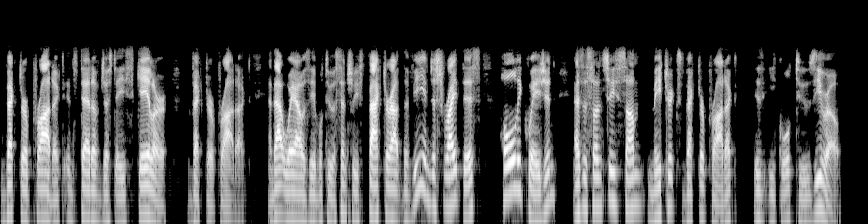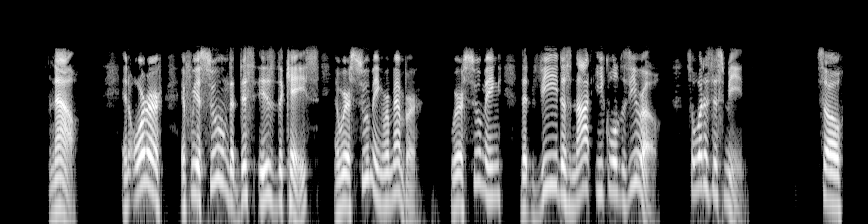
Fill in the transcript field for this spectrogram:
vector product instead of just a scalar vector product. And that way I was able to essentially factor out the v and just write this whole equation as essentially some matrix vector product is equal to 0. Now, in order, if we assume that this is the case, and we're assuming, remember, we're assuming that v does not equal to 0. So what does this mean? So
